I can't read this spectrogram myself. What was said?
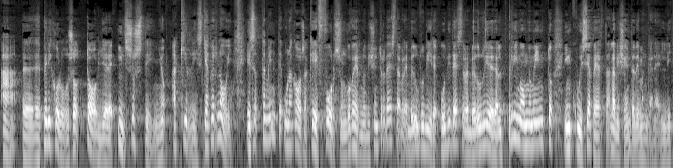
a eh, pericoloso togliere il sostegno a chi rischia per noi. Esattamente una cosa che forse un governo di centrodestra avrebbe dovuto dire o di destra avrebbe dovuto dire dal primo momento in cui si è aperta la vicenda dei manganelli.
